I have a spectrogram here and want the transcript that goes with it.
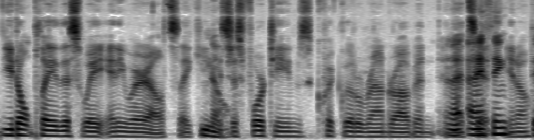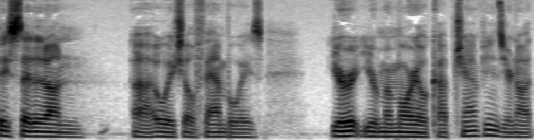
You don't play this way anywhere else. Like No. it's just four teams, quick little round robin, and, and I, and I it, think you know. they said it on uh, OHL fanboys. You're you're Memorial Cup champions. You're not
